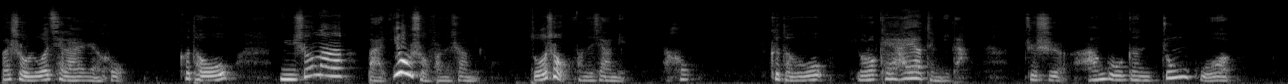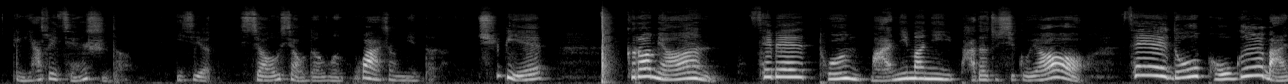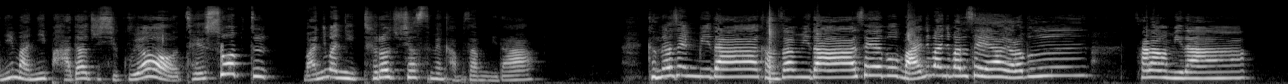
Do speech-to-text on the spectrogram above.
把手摞起来，然后磕头。女生呢，把右手放在上面，左手放在下面，然后磕头。요렇게黑亚特米达，这是韩国跟中国领压岁钱时的一些小小的文化上面的区别。 그러면 세뱃돈 많이 많이 받아주시고요. 새해에도 복을 많이 많이 받아주시고요. 제 수업도 많이 많이 들어주셨으면 감사합니다. 금나세입니다. 감사합니다. 새해 복 많이 많이 받으세요, 여러분. 사랑합니다.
